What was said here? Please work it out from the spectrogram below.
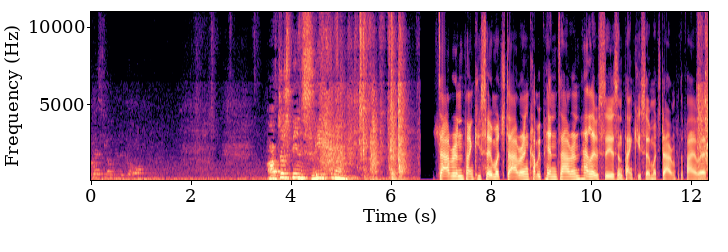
unless you open the door. I've just been sleeping. Darren, thank you so much, Darren. Can we pin Darren? Hello, Susan. Thank you so much, Darren, for the fireworks.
